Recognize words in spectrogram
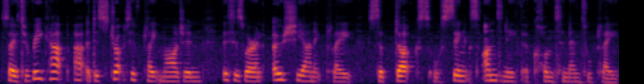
So to recap, at a destructive plate margin, this is where an oceanic plate subducts or sinks underneath a continental plate.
